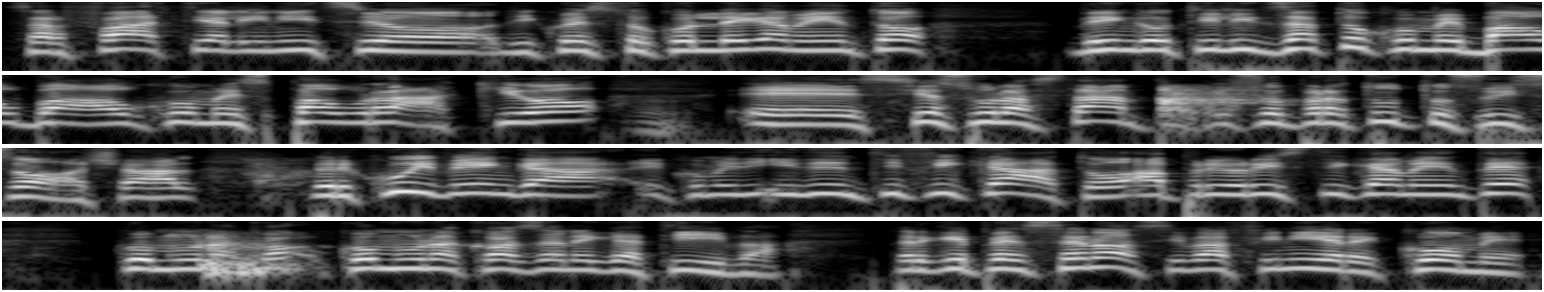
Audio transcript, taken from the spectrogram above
Sarfatti all'inizio di questo collegamento. Venga utilizzato come bau bau, come spauracchio, eh, sia sulla stampa che soprattutto sui social, per cui venga eh, come, identificato a prioristicamente come una, co- come una cosa negativa. Perché per se no si va a finire come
